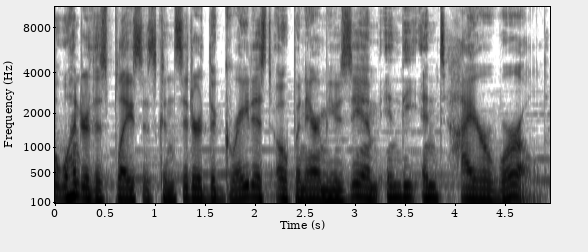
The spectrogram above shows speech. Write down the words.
wonder this place is considered the greatest open-air museum in the entire world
